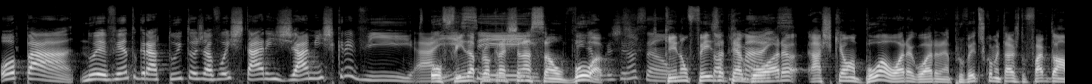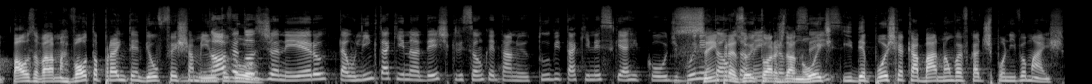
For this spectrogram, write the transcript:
Opa, no evento gratuito eu já vou estar e já me inscrevi. Aí o fim da sim, procrastinação. fim Boa. da procrastinação. Quem não fez Top até demais. agora, acho que é uma boa hora agora, né? Aproveita os comentários do Five, dá uma pausa, vai lá, mas volta pra entender o fechamento 9 a do 12 de janeiro. Tá, o link tá aqui na descrição, quem tá no YouTube. Tá aqui nesse QR Code bonitão sempre às também 8 horas da vocês. noite e depois que acabar não vai ficar disponível mais.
